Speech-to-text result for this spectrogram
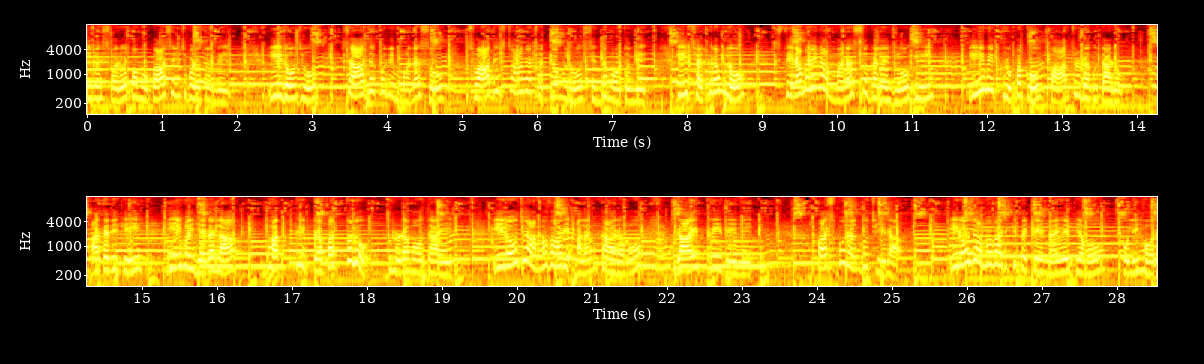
ఈమె స్వరూపం ఉపాసించబడుతుంది. ఈరోజు సాధకుని మనసు స్వాదిష్టాన చక్రంలో సిద్ధమవుతుంది. ఈ చక్రంలో స్థిరమైన మనస్సు గల యోగి ఈమె కృపకు పాత్రుడగుతాడు. అతనికి ఈమె ఎడల భక్తి ప్రపత్తులు దృఢమవుతాయి. ఈరోజు అమ్మవారి అలంకారము గాయత్రీదేవి పసుపు రంగు చీర. ఈరోజు అమ్మవారికి పెట్టే నైవేద్యము పులిహోర.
